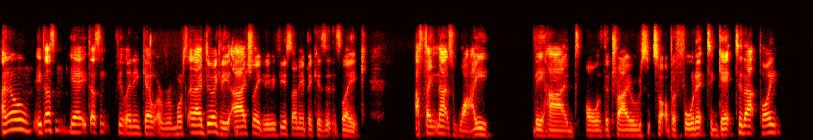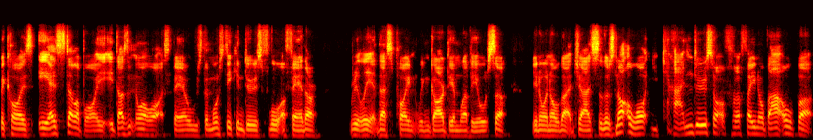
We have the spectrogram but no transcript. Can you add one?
I know he doesn't. Yeah, he doesn't feel any guilt or remorse, and I do agree. I actually agree with you, Sonny, because it's like I think that's why they had all of the trials sort of before it to get to that point. Because he is still a boy, he doesn't know a lot of spells. The most he can do is float a feather, really, at this point. When Wingardium Leviosa, you know, and all that jazz. So there's not a lot you can do, sort of, for a final battle. But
